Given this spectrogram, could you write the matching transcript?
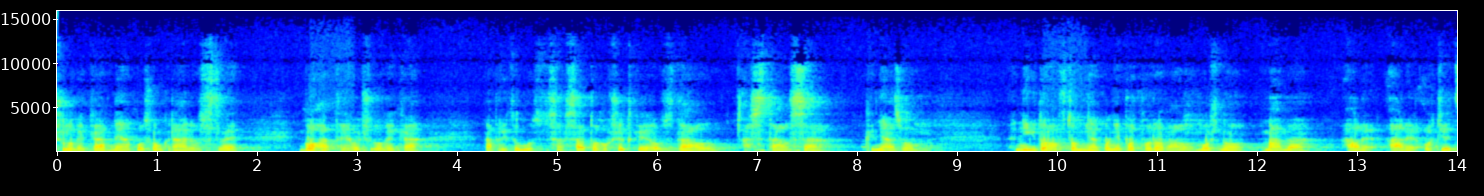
človeka v Neapolskom kráľovstve, bohatého človeka, napriek tomu sa, sa toho všetkého vzdal a stal sa kňazom. Nikto ho v tom nejako nepodporoval. Možno mama, ale, ale otec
